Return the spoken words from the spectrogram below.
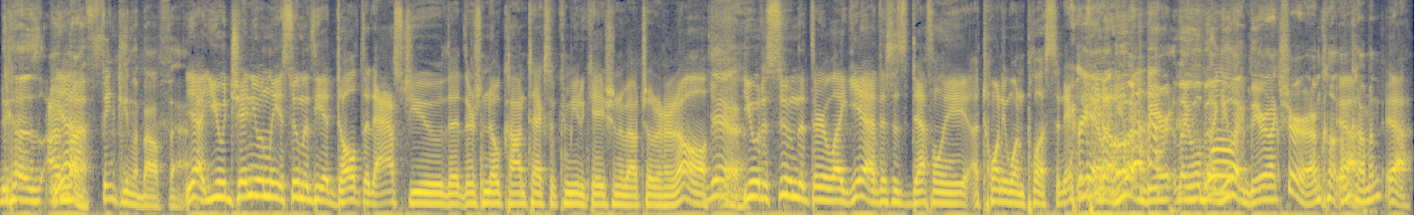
Because I'm Yeah. not thinking about that. Yeah, you would genuinely assume that the adult that asked you that there's no context of communication about children at all. Yeah. You would assume that they're like, yeah, this is definitely a 21 plus scenario. Yeah, like, you like beer? They will be like, you like beer? Like, sure, I'm, co- yeah. I'm coming. Yeah.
